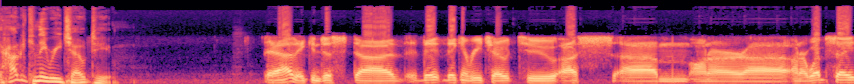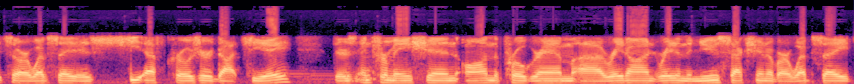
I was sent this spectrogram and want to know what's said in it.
how can they reach out to you? Yeah, they can just uh, they they can reach out to us um, on our uh, on our website. So our website is cfcrozier.ca there's information on the program uh, right on right in the news section of our website.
